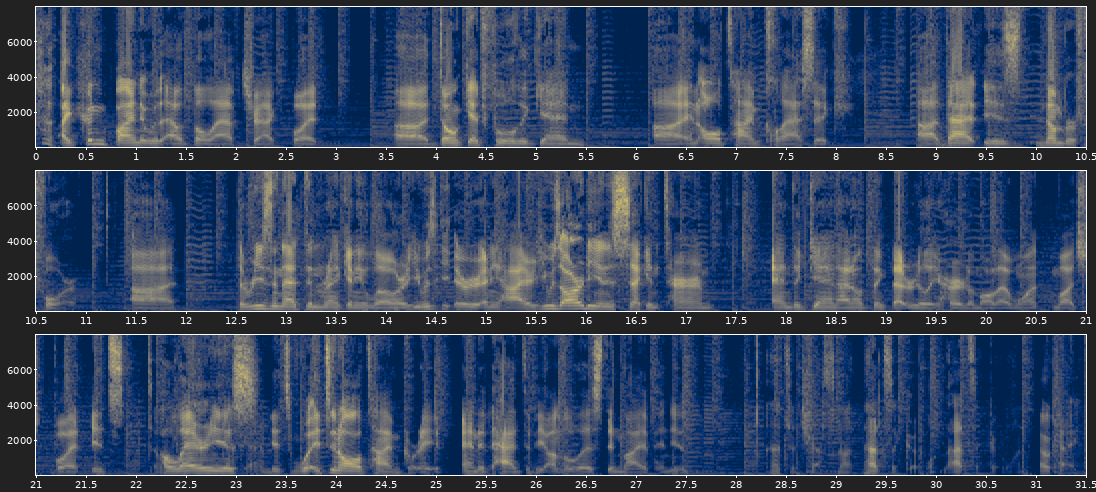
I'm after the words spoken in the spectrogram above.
I couldn't find it without the laugh track, but uh, Don't Get Fooled Again, uh, an all time classic. Uh, that is number four. Uh, the reason that didn't rank any lower, he was or any higher, he was already in his second term, and again, I don't think that really hurt him all that one, much. But it's Don't hilarious. It's it's an all time great, and it had to be on the list in my opinion. That's a chestnut. That's a good one. That's a good one. Okay.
